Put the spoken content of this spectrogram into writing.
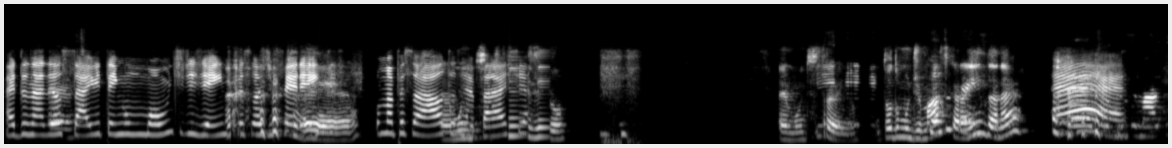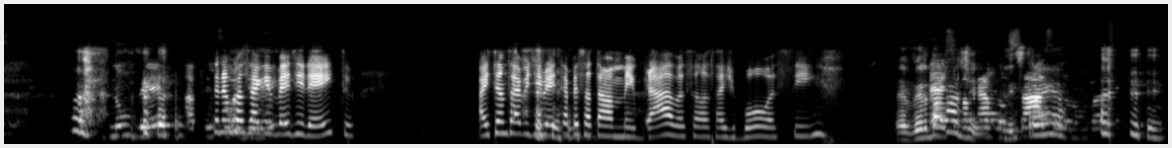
Aí do nada eu É. saio e tem um monte de gente, pessoas diferentes. É, Uma pessoa é alta, outra muito baixa. esquisito. É muito E- estranho. E todo mundo de máscara ainda, né? É, Não vê a pessoa você não consegue direito. ver direito. Aí você não sabe direito se a pessoa tá meio brava, se ela tá de boa, assim. É É, se verdade. ela vai avançar, ela não vai.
